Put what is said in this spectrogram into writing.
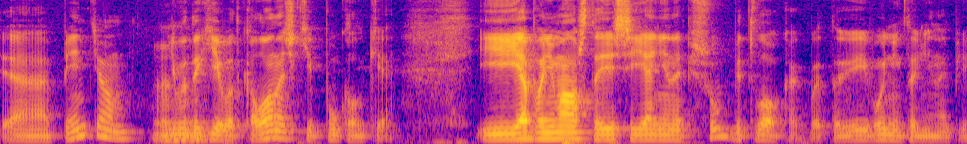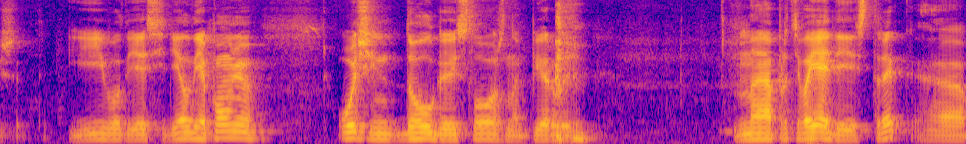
э, Pentium, и Ага. вот такие вот колоночки, пуколки. И я понимал, что если я не напишу битло, как бы, то его никто не напишет. И вот я сидел, я помню, очень долго и сложно первый... На противоядие есть трек, э,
